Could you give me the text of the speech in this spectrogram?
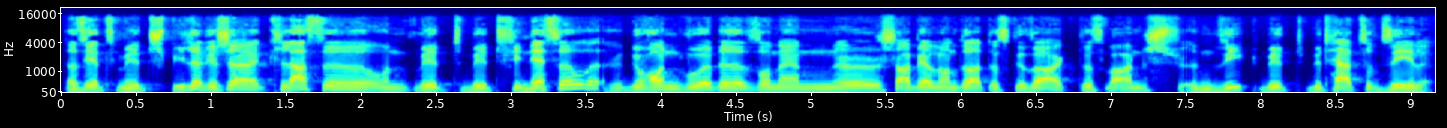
das jetzt mit spielerischer Klasse und mit, mit Finesse gewonnen wurde, sondern äh, Xabi Alonso hat es gesagt, das war ein, ein Sieg mit, mit Herz und Seele.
